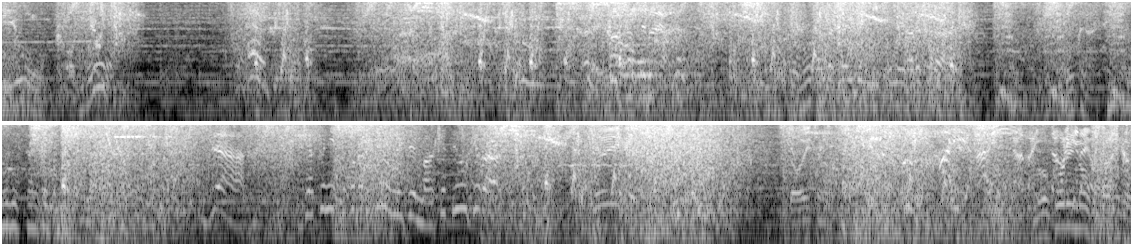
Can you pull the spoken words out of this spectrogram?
みよ。うかのこの戦いで認められたら僕ら戦争に参加しなきゃならない。逆にここで手を抜いて負けておけば。水月どいて残りの2人の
